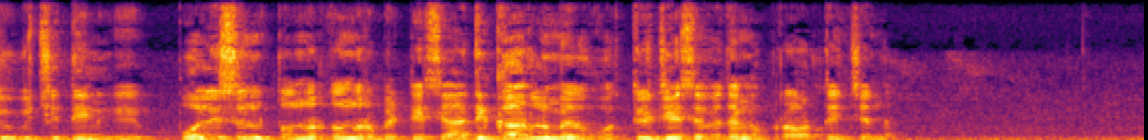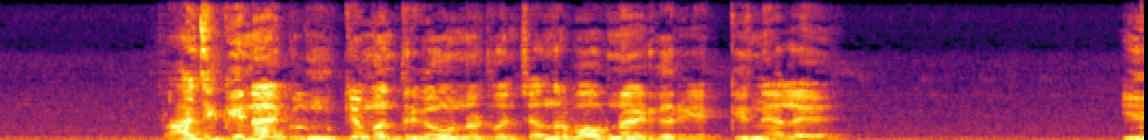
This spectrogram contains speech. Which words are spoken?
చూపించి దీనికి పోలీసులను తొందర తొందర పెట్టేసి అధికారుల మీద ఒత్తిడి చేసే విధంగా ప్రవర్తించిందా? రాజకీయ నాయకులు ముఖ్యమంత్రిగా ఉన్నటువంటి చంద్రబాబు నాయుడు గారు ఎక్కి నెలే. ఈ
